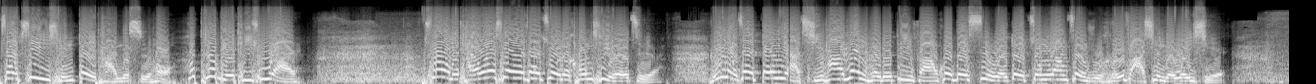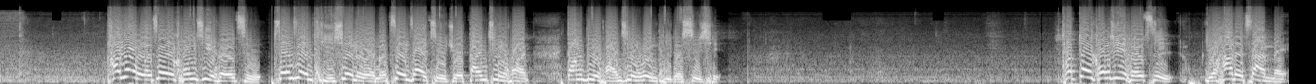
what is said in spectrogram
在进行对谈的时候，他特别提出来，说我们台湾现在在做的空气盒子，如果在东亚其他任何的地方会被视为对中央政府合法性的威胁。他认为这个空气盒子真正体现了我们正在解决当境环当地环境问题的事情。他对空气盒子有他的赞美，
